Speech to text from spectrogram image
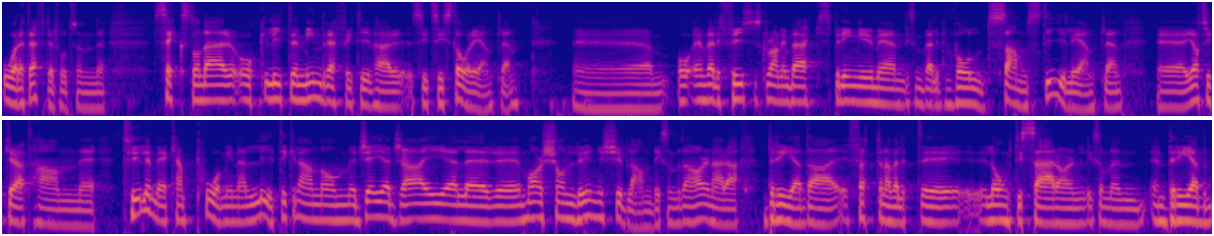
året efter 2016 där och lite mindre effektiv här sitt sista år egentligen. Eh, och en väldigt fysisk running back, springer ju med en liksom väldigt våldsam stil egentligen. Eh, jag tycker att han eh, till och med kan påminna lite grann om Jay Ajay eller eh, Marshawn Lynch ibland. Liksom, den har den här breda, fötterna väldigt eh, långt isär och en, liksom en, en bred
